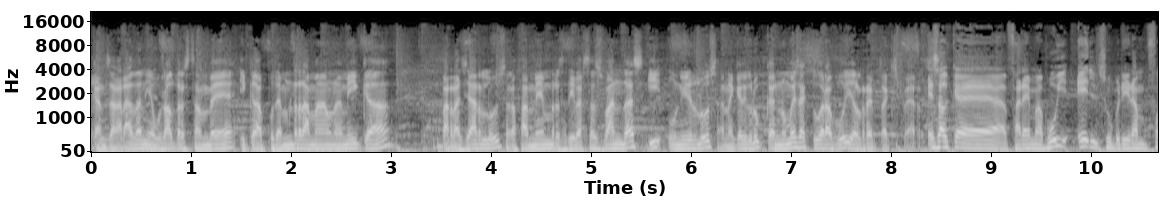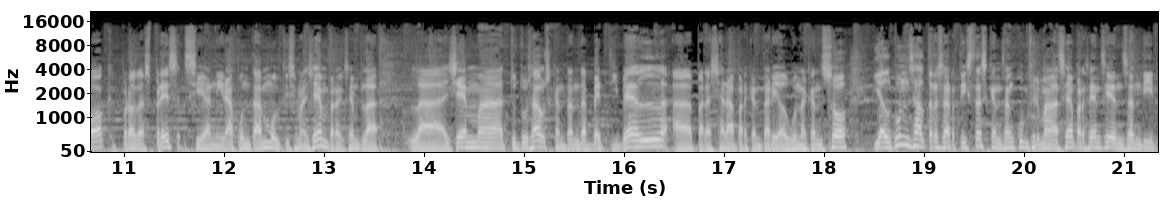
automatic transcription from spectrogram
que ens agraden i a vosaltres també i que podem remar una mica barrejar-los, agafar membres de diverses bandes i unir-los en aquest grup que només actuarà avui el Repte Expert. És el que farem avui. Ells obriran foc, però després s'hi anirà apuntant moltíssima gent. Per exemple, la Gemma Tutusaus, cantant de Betty Bell, apareixerà per cantar-hi alguna cançó, i alguns altres artistes que ens han confirmat la seva presència i ens han dit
